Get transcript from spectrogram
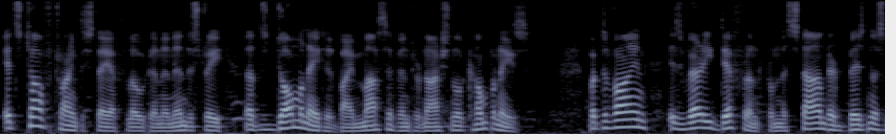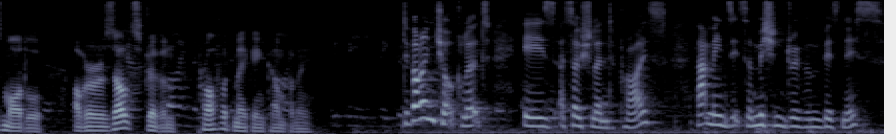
It's tough trying to stay afloat in an industry that's dominated by massive international companies. But Divine is very different from the standard business model of a results driven, profit making company. Divine Chocolate is a social enterprise. That means it's a mission driven business.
